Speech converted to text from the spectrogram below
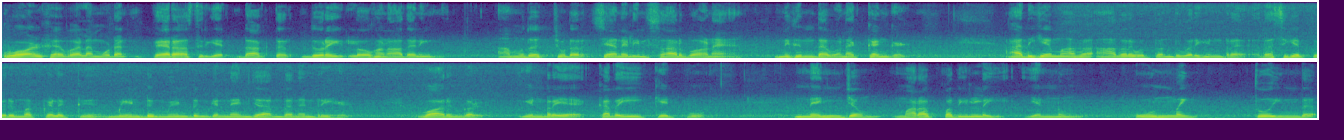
வாழ்க வளமுடன் பேராசிரியர் டாக்டர் துரை லோகநாதனின் அமுதச்சுடர் சேனலின் சார்பான மிகுந்த வணக்கங்கள். அதிகமாக ஆதரவு தந்து வருகின்ற ரசிக பெருமக்களுக்கு மீண்டும் மீண்டும் என் நெஞ்சார்ந்த நன்றிகள். வாருங்கள் இன்றைய கதையை கேட்போம். நெஞ்சம் மறப்பதில்லை என்னும் உண்மை தோய்ந்த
